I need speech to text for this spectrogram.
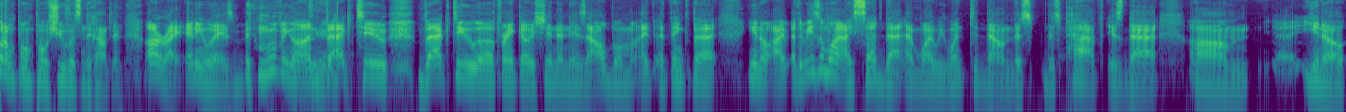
You listen to Compton. All right. Anyways, moving on back to back to uh, Frank Ocean and his album. I, I think that you know I, the reason why I said that and why we went to down this this path is that um, you know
